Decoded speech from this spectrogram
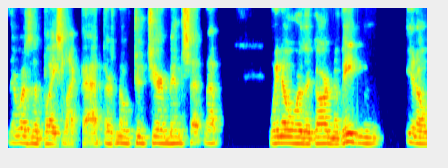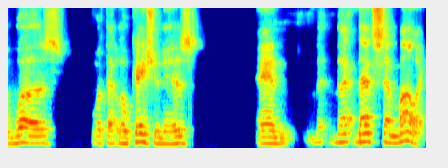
There wasn't a place like that. There's no two cherubims setting up. We know where the Garden of Eden, you know, was what that location is, and th- that that's symbolic.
